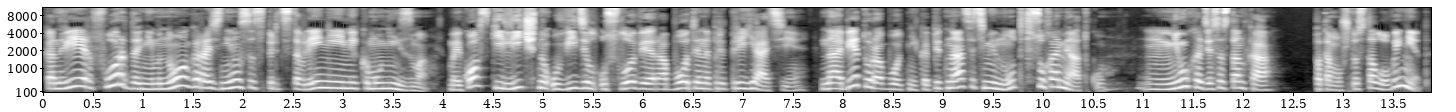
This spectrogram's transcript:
Конвейер Форда немного разнился с представлениями коммунизма. Маяковский лично увидел условия работы на предприятии. На обед у работника 15 минут в сухомятку, не уходя со станка, потому что столовой нет.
